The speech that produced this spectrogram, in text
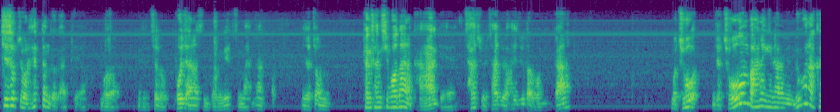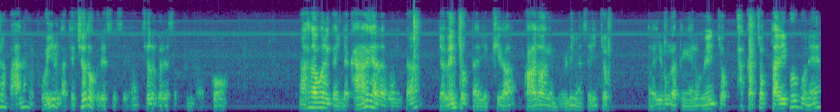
지속적으로 했던 것 같아요. 뭐 저도 보지 않았으면 모르겠지만 이제 좀 평상시보다는 강하게 자주 자주 해주다 보니까 뭐 조, 이제 좋은 반응이라면 누구나 그런 반응을 보이는 것 같아요. 저도 그랬었어요. 저도 그랬었던 것 같고 하다 보니까 이제 강하게 하다 보니까 왼쪽 다리에 피가 과도하게 몰리면서 이쪽 어, 이분 같은 경우는 왼쪽 바깥쪽 다리 부분에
